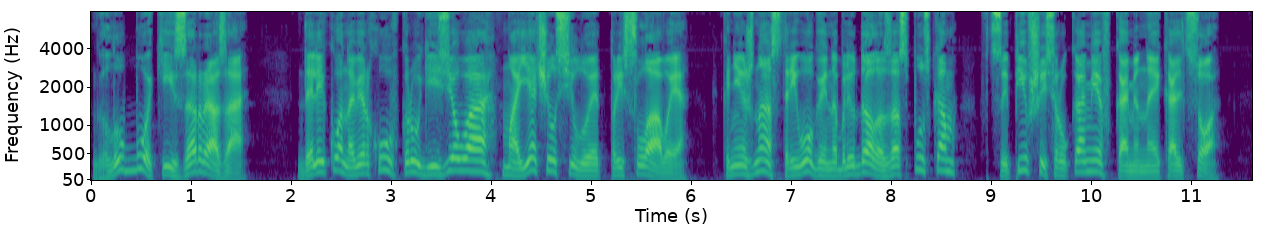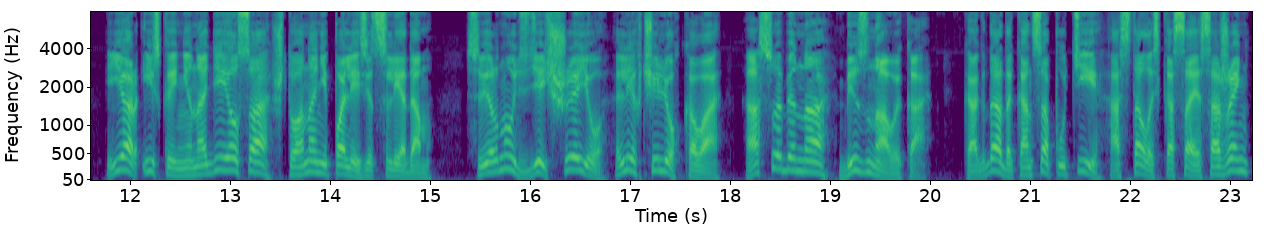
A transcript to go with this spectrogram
Глубокий, зараза!» Далеко наверху, в круге зева, маячил силуэт Преславы. Княжна с тревогой наблюдала за спуском, вцепившись руками в каменное кольцо. Яр искренне надеялся, что она не полезет следом. Свернуть здесь шею легче легкого, особенно без навыка. Когда до конца пути осталась косая сажень,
